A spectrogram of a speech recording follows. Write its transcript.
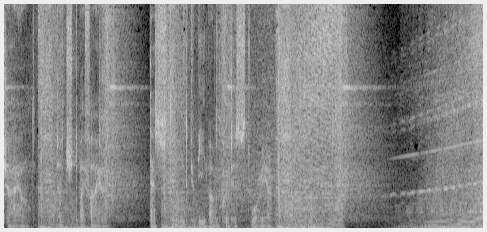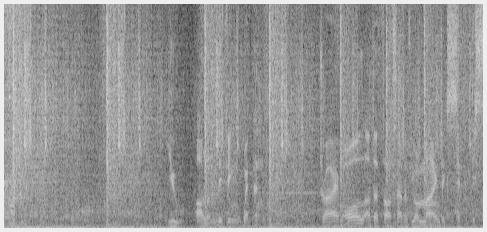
Child touched by fire, destined to be our greatest warrior. You are a living weapon. Drive all other thoughts out of your mind except this.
